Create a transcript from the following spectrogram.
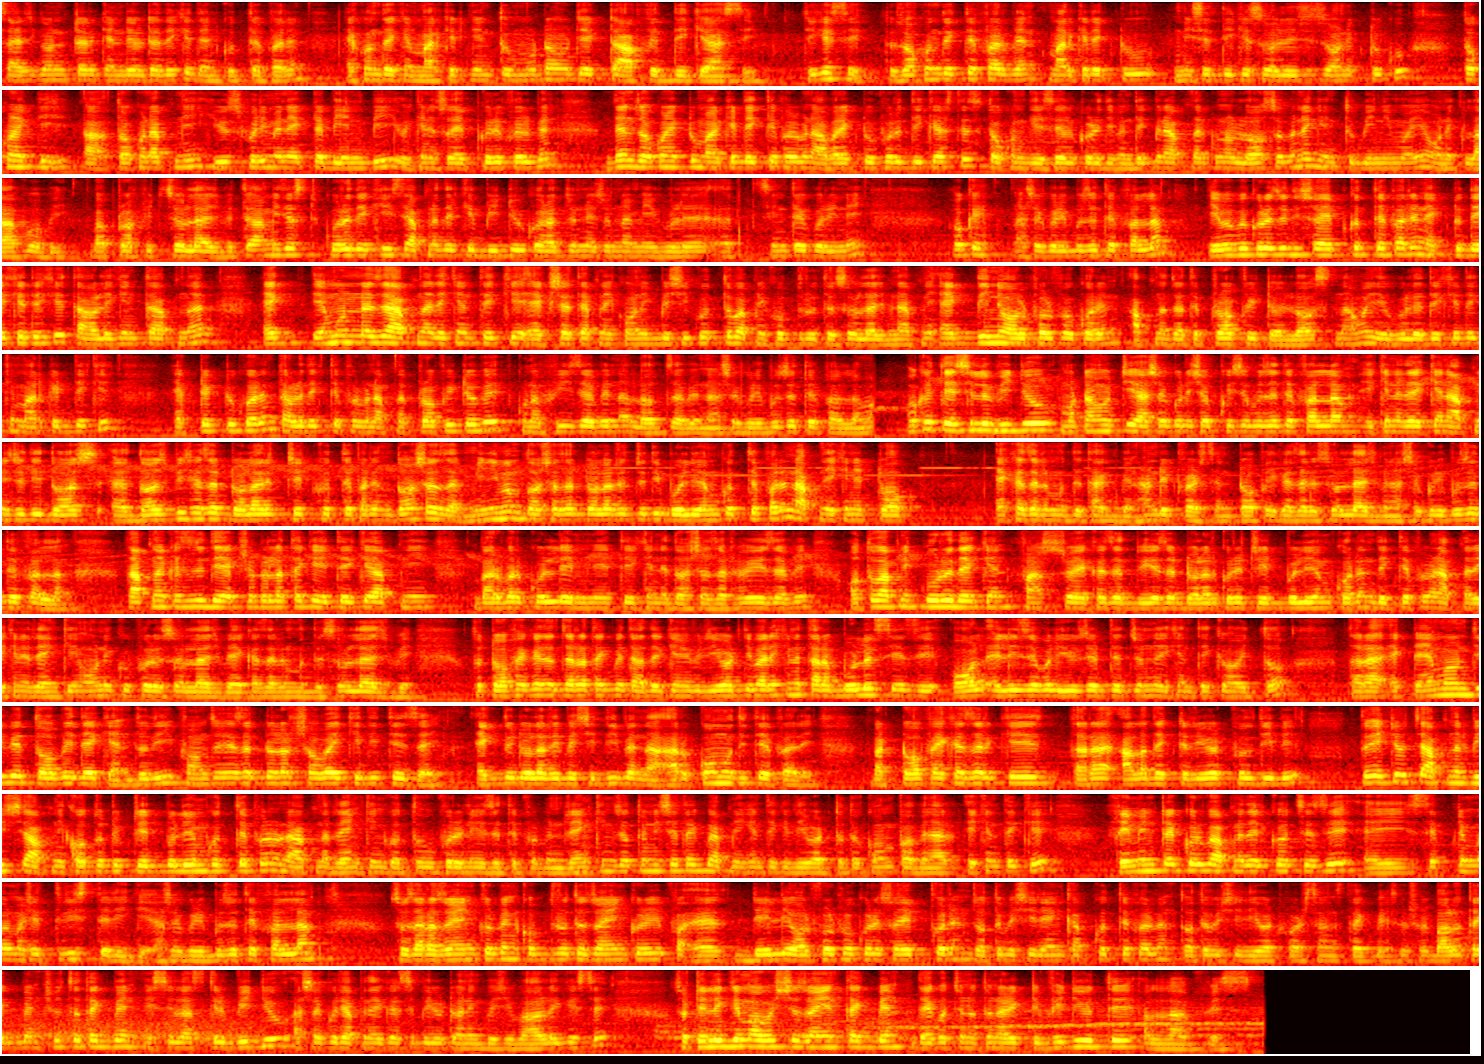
চার ঘণ্টার ক্যান্ডেলটা দেখে দেন করতে পারেন। এখন দেখেন মার্কেট কিন্তু মোটামুটি একটা আপের দিকে আসে ঠিক আছে? তো যখন দেখতে পারবেন মার্কেট একটু নিচের দিকে চলে এসেছে অনেকটুকু, তখন একটি তখন আপনি হিউজ পরিমাণে একটা বিএনবি ওইখানে সোয়াইপ করে ফেলবেন। দেন যখন একটু মার্কেট দেখতে পারবেন, আবার একটু উপরের দিকে আসতেছে, তখন গিয়ে সেল করে দিবেন। দেখবেন আপনার কোনো লস হবে না, কিন্তু বিনিময়ে অনেক লাভ হবে বা প্রফিট চলে আসবে। তো আমি জাস্ট করে দেখিয়েছি আপনাদেরকে ভিডিও করার জন্য, এজন্য আমি এগুলো চিন্তা করি নেই। ওকে, আশা করি বুঝতে পারলাম। এভাবে করে যদি সোয়াইপ করতে পারেন, একটু দেখে দেখে, তাহলে কিন্তু আপনার এক, এমন না যে আপনার এখান থেকে একসাথে আপনাকে অনেক বেশি করতে হবে, আপনি খুব দ্রুত চলে আসবেন। আপনি একদিনে অল্প অল্প করেন, আপনার যাতে প্রফিট হয় লস না হয়, এগুলো দেখে দেখে মার্কেট দেখে একটু একটু করেন, তাহলে দেখতে পারবেন আপনার প্রফিট হবে, কোনো ফি যাবে না লস যাবে না, আশা করি বুঝতে পারলাম। ওকে, তো ছিল ভিডিও মোটামুটি আশা করি সব কিছু বুঝতে পারলাম। এখানে দেখেন, আপনি যদি দশ দশ, বিশ হাজার ডলারের ট্রেড করতে পারেন, দশ হাজার মিনিমাম দশ হাজার ডলারের যদি ভলিউম করতে পারেন, আপনি এখানে টপ এক হাজারের মধ্যে থাকবেন হান্ড্রেড পার্সেন্ট টপ এক হাজারে চলে আসবেন, আশা করি বুঝতে পারলাম। তো আপনার কাছে যদি একশো ডলার থাকে থেকে আপনি বারবার করলে এমনিতে এখানে দশ হাজার হয়ে যাবে। অথবা আপনি করে দেখেন, পাঁচশো, এক হাজার, দুই হাজার ডলার করে ট্রেড ভলিউম করেন, দেখতে পাবেন আপনার এখানে র্যাঙ্কিং অনেক উপরে চলে আসবে, এক হাজারের মধ্যে চলে আসবে। তো টপ এক হাজার যারা থাকবে, তাদেরকে আমি রিওয়ার্ড দিবার এখানে তারা বলেছে যে অল এলিজেবল ইউজারদের জন্য এখান থেকে হয়তো তারা একটা অ্যামাউন্ট দিবে। তবে দেখেন, যদি পঞ্চাশ হাজার ডলার সবাইকে দিতে যায় এক, দুই ডলারের বেশি দিবে না আরও কমও দিতে পারে। বা টপ এক হাজারকে তারা আলাদা একটা রিওয়ার্ড ফুল দিবে। তো এটি হচ্ছে আপনার বিষয়ে, আপনি কতটুকু ট্রেড ভলিউম করতে পারবেন আর আপনার র্যাঙ্কিং কত উপরে নিয়ে যেতে পারবেন। র্যাঙ্কিং যত নিচে থাকবে, আপনি এখান থেকে রিওয়ার্ড তত কম পাবেন। আর এখান থেকে পেমেন্টটা করবে আপনাদেরকে হচ্ছে যে, এই সেপ্টেম্বর মাসের তিরিশ তারিখে, আশা করি বুঝতে পারলাম। সো যারা জয়েন করবেন, খুব দ্রুত জয়েন করে ডেলি অল্প অল্প করে সোয়াইপ করেন। যত বেশি র্যাঙ্ক আপ করতে পারবেন, তত বেশি রিওয়ার্ড পাওয়ার চান্স থাকবে। সো সবাই ভালো থাকবেন, সুস্থ থাকবেন। এই ছিল আজকের ভিডিও আশা করি আপনাদের কাছে ভিডিওটা অনেক বেশি ভালো লেগেছে। সো টেলিগ্রামে অবশ্যই জয়েন থাকবেন। দেখা হচ্ছে নতুন আরেকটি ভিডিওতে আল্লাহ হাফিজ।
